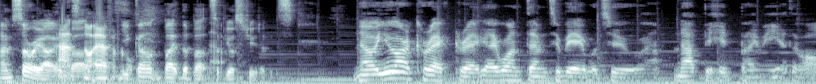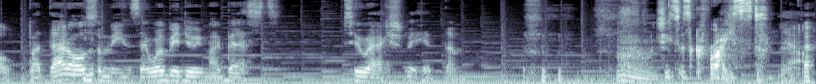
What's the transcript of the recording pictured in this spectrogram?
I'm sorry, Iron That's Bar. not ethical. You can't bite the butts No. of your students. No, you are correct, Greg. I want them to be able to uh, not be hit by me at all. But that also means I will be doing my best to actually hit them. Oh, Jesus Christ. Yeah.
